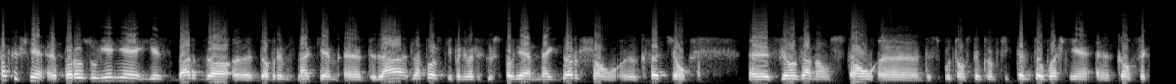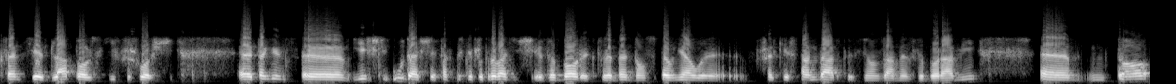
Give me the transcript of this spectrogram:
Faktycznie porozumienie jest bardzo dobrym znakiem dla, dla Polski, ponieważ jak już wspomniałem, najgorszą kwestią związaną z tą dysputą, z tym konfliktem, to właśnie konsekwencje dla Polski w przyszłości. E, tak więc e, jeśli uda się faktycznie przeprowadzić wybory, które będą spełniały wszelkie standardy związane z wyborami, e, to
